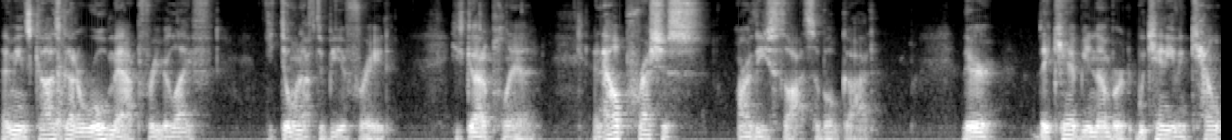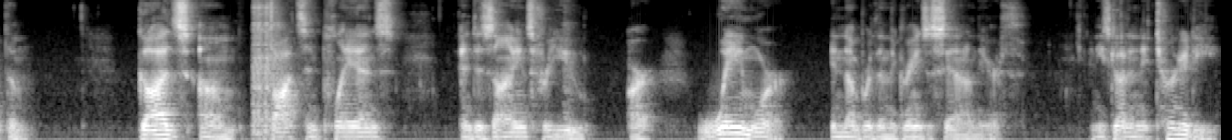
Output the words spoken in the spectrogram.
That means God's got a roadmap for your life. You don't have to be afraid. He's got a plan. And how precious are these thoughts about God? They're, they can't be numbered. We can't even count them. God's um, thoughts and plans and designs for you are way more in number than the grains of sand on the earth. And He's got an eternity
